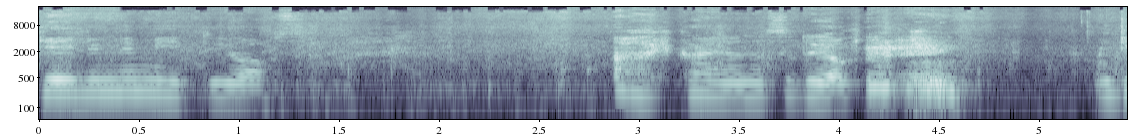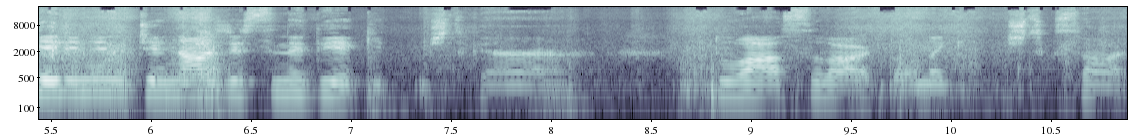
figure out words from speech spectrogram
gelini miydi yoksa? Ay kaynanası diyor. Gelinin cenazesine diye gitmiştik. He. Duası vardı ona gitmiştik sahi.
